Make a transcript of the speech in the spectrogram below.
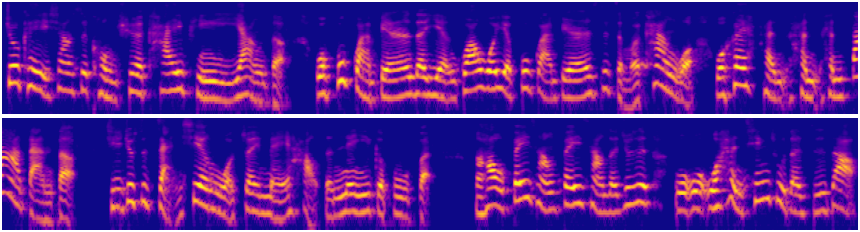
就可以像是孔雀开屏一样的，我不管别人的眼光，我也不管别人是怎么看我，我会很很很大胆的，其实就是展现我最美好的那一个部分。然后非常非常的就是我我我很清楚的知道，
